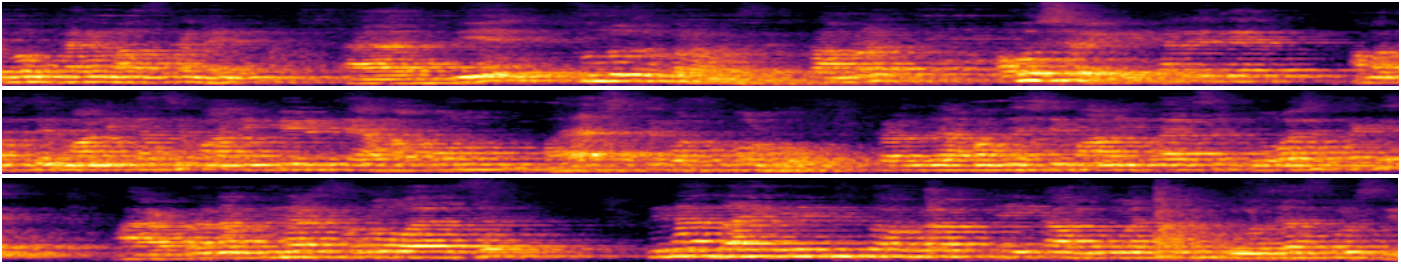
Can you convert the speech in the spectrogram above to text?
এবং এখানে মাঝখানে দিয়ে সৌন্দর্য করা হয়েছে। তো আমরা অবশ্যই এখানে যে আমাদের যে মালিক আছে মালিকের যে আপন ভাইয়ের সাথে কথা বলব কারণ যে আমাদের সেই মালিক ভাই আছে প্রবাসে থাকে আর তার তিনার ছোট ভাই আছে। তিনার দায়িত্বে কিন্তু আমরা এই কাজগুলো কিন্তু গোর্জাস করছি।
